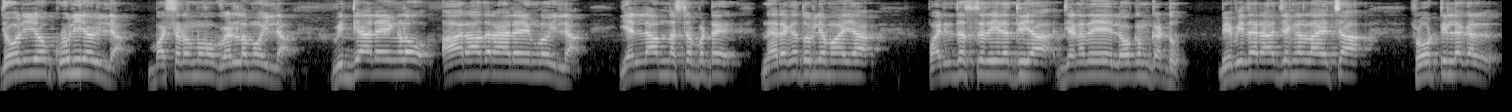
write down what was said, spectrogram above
ജോലിയോ കൂലിയോ ഇല്ല. ഭക്ഷണമോ വെള്ളമോ ഇല്ല. വിദ്യാലയങ്ങളോ ആരാധനാലയങ്ങളോ ഇല്ല. എല്ലാം നഷ്ടപ്പെട്ട് നരകതുല്യമായ പരിതസ്ഥിതിയിലെത്തിയ ജനതയെ ലോകം കണ്ടു. വിവിധ രാജ്യങ്ങളിൽ അയച്ച ഫ്ലോട്ടില്ലകൾ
